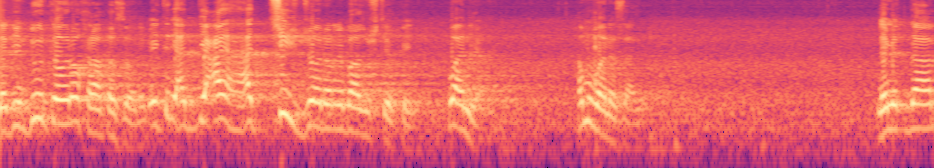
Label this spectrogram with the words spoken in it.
لە دین دوور کەەوە خراپە زۆرە بەیتری هەدیعای هەچی جۆرە ڕێباز و شتێ بکەین وانە هەمومان نەزانێت لە مقدام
